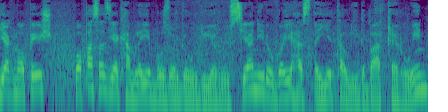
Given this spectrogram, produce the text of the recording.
یک ماه پیش و پس از یک حمله بزرگ اردوی روسیه نیروگاه هسته‌ای تولید برق روین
